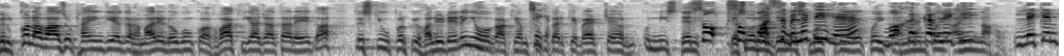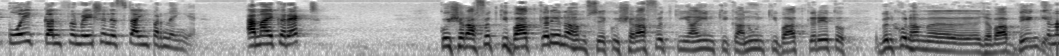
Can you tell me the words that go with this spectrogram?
बिल्कुल आवाज़ उठाएँगे अगर हमारे लोगों को अगवा किया जाता रहेगा तो इसके ऊपर कोई हॉलीडे नहीं होगा कि हम चुप करके बैठ जाए और 19 दिन पॉसिबिलिटी है कोई करने की हो। लेकिन कोई कंफर्मेशन इस टाइम पर नहीं है। एम आई करेक्ट कोई शराफत की बात करे ना हमसे कोई शराफत की आइन की कानून की बात करे तो बिल्कुल हम जवाब देंगे। हम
